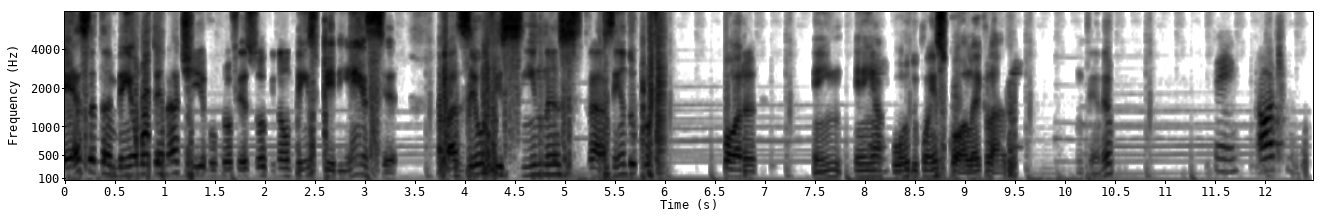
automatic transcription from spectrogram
essa também é uma alternativa. O professor que não tem experiência, fazer oficinas trazendo professor fora, em, em acordo com a escola, é claro. Entendeu? Sim, ótimo.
